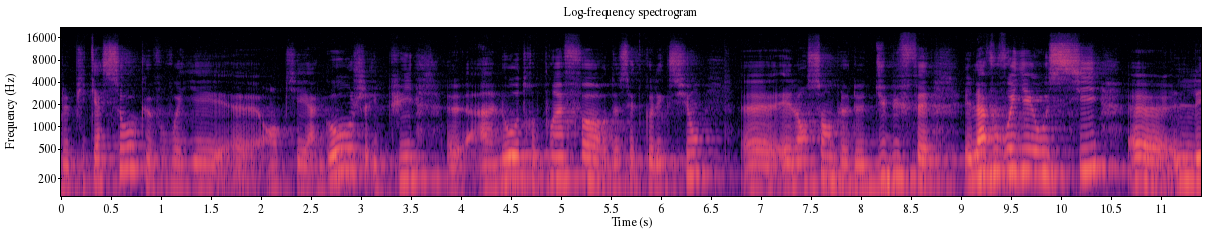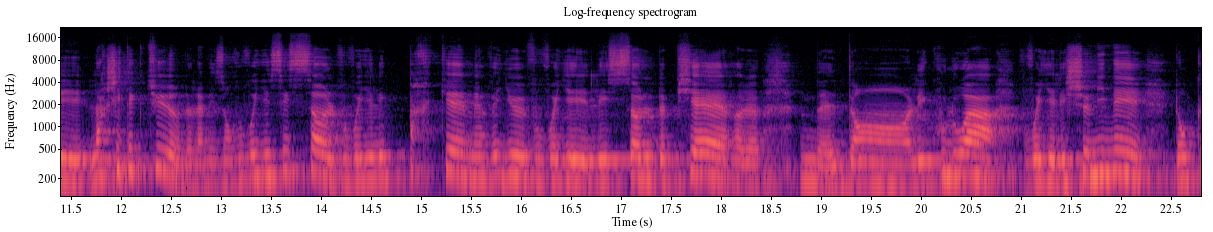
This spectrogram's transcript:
de Picasso que vous voyez euh, en pied à gauche et puis un autre point fort de cette collection et l'ensemble de Dubuffet. Et là, vous voyez aussi euh, l'architecture de la maison. Vous voyez ces sols, vous voyez les parquets merveilleux, vous voyez les sols de pierre euh, dans les couloirs, vous voyez les cheminées. Donc,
